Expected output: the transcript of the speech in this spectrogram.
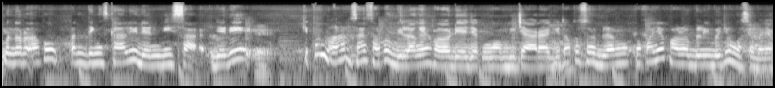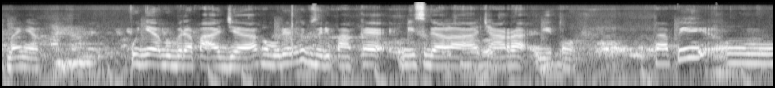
menurut aku penting sekali dan bisa. Jadi Oke. Kita malah saya selalu bilangnya kalau diajak mau bicara gitu, aku selalu bilang pokoknya kalau beli baju nggak usah banyak-banyak. Punya beberapa aja, kemudian itu bisa dipakai di segala acara gitu. Tapi mm,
